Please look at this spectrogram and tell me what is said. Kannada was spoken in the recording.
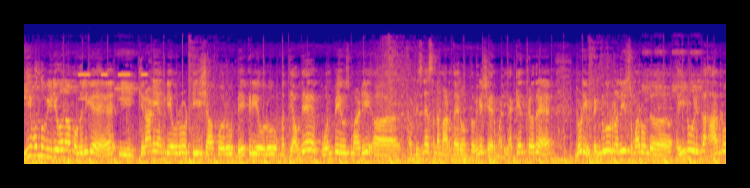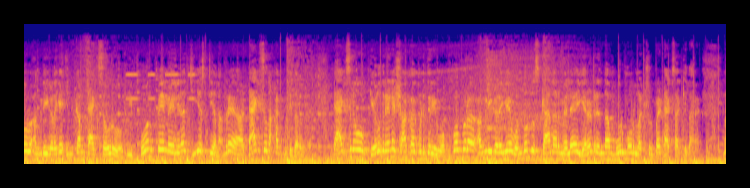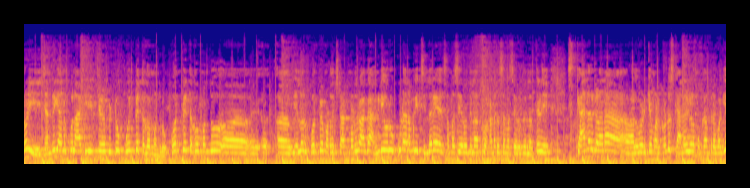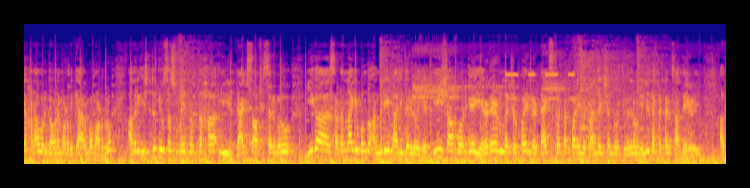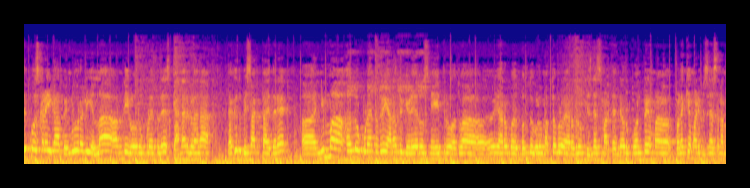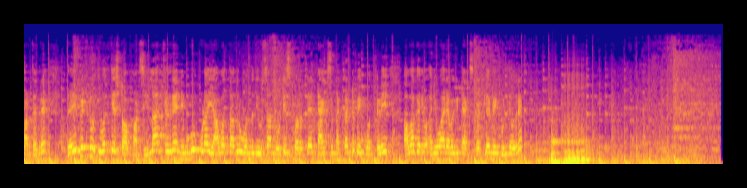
ಈ ಒಂದು ವಿಡಿಯೋನ ಮೊದಲಿಗೆ ಈ ಕಿರಾಣಿ ಅಂಗಡಿಯವರು, ಟೀ ಶಾಪ್ ಅವರು ಬೇಕರಿಯವರು ಮತ್ತು ಯಾವುದೇ ಫೋನ್ಪೇ ಯೂಸ್ ಮಾಡಿ ಬಿಸ್ನೆಸ್ಸನ್ನು ಮಾಡ್ತಾ ಇರುವಂಥವ್ರಿಗೆ ಶೇರ್ ಮಾಡಿ. ಯಾಕೆ ಅಂತ ಹೇಳಿದ್ರೆ, ನೋಡಿ ಬೆಂಗಳೂರಿನಲ್ಲಿ ಸುಮಾರು ಒಂದು ಐನೂರಿಂದ ಆರುನೂರು ಅಂಗಡಿಗಳಿಗೆ ಇನ್ಕಮ್ ಟ್ಯಾಕ್ಸ್ ಅವರು ಈ ಫೋನ್ಪೇ ಮೇಲಿನ ಜಿ ಎಸ್ ಟಿಯನ್ನು ಅಂದರೆ ಟ್ಯಾಕ್ಸನ್ನು ಹಾಕ್ಬಿಟ್ಟಿದ್ದಾರಂತೆ. ಟ್ಯಾಕ್ಸ್ ನೀವು ಕೇಳಿದ್ರೇನೆ ಶಾಕ್ ಆಗಿಬಿಡ್ತೀರಿ. ಒಬ್ಬೊಬ್ಬರ ಅಂಗಡಿಗಳಿಗೆ ಒಂದೊಂದು ಸ್ಕ್ಯಾನರ್ ಮೇಲೆ ಎರಡರಿಂದ ಮೂರು ಮೂರು ಲಕ್ಷ ರೂಪಾಯಿ ಟ್ಯಾಕ್ಸ್ ಹಾಕಿದ್ದಾರೆ. ನೋಡಿ, ಜನರಿಗೆ ಅನುಕೂಲ ಆಗಲಿ ಅಂತ ಹೇಳಿಬಿಟ್ಟು ಫೋನ್ ಪೇ ತಗೊಂಬಂದ್ರು. ಫೋನ್ ಪೇ ತಗೊಂಬಂದು ಎಲ್ಲರೂ ಫೋನ್ ಪೇ ಮಾಡೋದಕ್ಕೆ ಸ್ಟಾರ್ಟ್ ಮಾಡಿದ್ರು. ಆಗ ಅಂಗಡಿಯವರು ಕೂಡ ನಮಗೆ ಚಿಲ್ಲರೆ ಸಮಸ್ಯೆ ಇರೋದಿಲ್ಲ ಅಥವಾ ಹಣದ ಸಮಸ್ಯೆ ಇರೋದಿಲ್ಲ ಅಂತೇಳಿ ಸ್ಕ್ಯಾನರ್ಗಳನ್ನು ಅಳವಡಿಕೆ ಮಾಡಿಕೊಂಡು ಸ್ಕ್ಯಾನರ್ಗಳ ಮುಖಾಂತರವಾಗಿ ಹಣ ವರ್ಗಾವಣೆ ಮಾಡೋದಕ್ಕೆ ಆರಂಭ ಮಾಡಿದ್ರು. ಆದರೆ ಇಷ್ಟು ದಿವಸ ಸುಮ್ಮನೆ ಇದ್ದಂತಹ ಈ ಟ್ಯಾಕ್ಸ್ ಆಫೀಸರ್ಗಳು ಈಗ ಸಡನ್ ಆಗಿ ಬಂದು ಅಂಗಡಿ ಮಾಲೀಕರುಗಳಿಗೆ ಟೀ ಶಾಪ್ ಅವನಿಗೆ ಎರಡೆರಡು ಲಕ್ಷ ರೂಪಾಯಿ ನೀನು ಟ್ಯಾಕ್ಸ್ ಕಟ್ಟಪ್ಪ ನೀನು ಟ್ರಾನ್ಸಾಕ್ಷನ್ ಅಂತ ಹೇಳಿದ್ರೆ ಅವ್ನು ಎಲ್ಲಿಂದ ಕಟ್ಟಕ್ಕೆ ಸಾಧ್ಯ ಹೇಳಿ. ಅದಕ್ಕೋಸ್ಕರ ಈಗ ಬೆಂಗಳೂರಲ್ಲಿ ಎಲ್ಲ ಅಂಗಡಿಗಳವರು ಕೂಡ ಅಂತಂದರೆ ಸ್ಕ್ಯಾನರ್ಗಳನ್ನು ತೆಗೆದು ಬಿಸಾಕ್ತಾ ಇದ್ದಾರೆ. ನಿಮ್ಮ ಅಲ್ಲೂ ಕೂಡ ಅಂತಂದರೆ ಯಾರಾದರೂ ಗೆಳೆಯರು, ಸ್ನೇಹಿತರು ಅಥವಾ ಯಾರೋ ಬಂಧುಗಳು ಮತ್ತೊಬ್ಬರು ಯಾರಾದರೂ ಬಿಸ್ನೆಸ್ ಮಾಡ್ತಾಯಿದ್ರೆ ಅವರು ಫೋನ್ಪೇ ಮಾ, ಬಳಕೆ ಮಾಡಿ ಬಿಸ್ನೆಸ್ಸನ್ನು ಮಾಡ್ತಾಯಿದ್ರೆ ದಯವಿಟ್ಟು ಇವತ್ತೇ ಸ್ಟಾಪ್ ಮಾಡಿಸಿ. ಇಲ್ಲ ಅಂತ ಹೇಳಿದ್ರೆ ನಿಮಗೂ ಕೂಡ ಯಾವತ್ತಾದರೂ ಒಂದು ದಿವಸ ನೋಟಿಸ್ ಬರುತ್ತೆ ಟ್ಯಾಕ್ಸನ್ನು ಕಟ್ಟಬೇಕು ಅಂತೇಳಿ ಆವಾಗ ನೀವು ಅನಿವಾರ್ಯವಾಗಿ ಟ್ಯಾಕ್ಸ್ ಕಟ್ಟಲೇಬೇಕು ಇಲ್ಲದೆ ಹೋದರೆ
